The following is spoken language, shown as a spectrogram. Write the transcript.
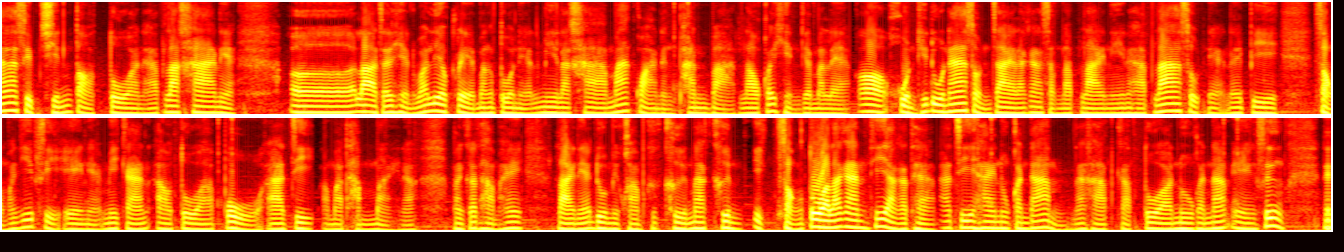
250 ชิ้นต่อตัวนะครับ ราคาเนี่ย เออเราอาจจะเห็นว่าเรียวเกรดบางตัวเนี่ยมีราคามากกว่า 1,000 บาท เราก็เห็นกันมาแล้ว ก็หุ่นที่ดูน่าสนใจแล้วกันสำหรับลายนี้นะครับ ล่าสุดเนี่ยในปี 2024 เองเนี่ยมีการเอาตัวปู่ RG เอามาทำใหม่นะ มันก็ทำให้ลายนี้ดูมีความคึกคืนมากขึ้น อีก 2 ตัวแล้วกันที่อยากจะแถม RG High Nu Gundam นะครับกับตัว Nu Gundam เอง ซึ่งใน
